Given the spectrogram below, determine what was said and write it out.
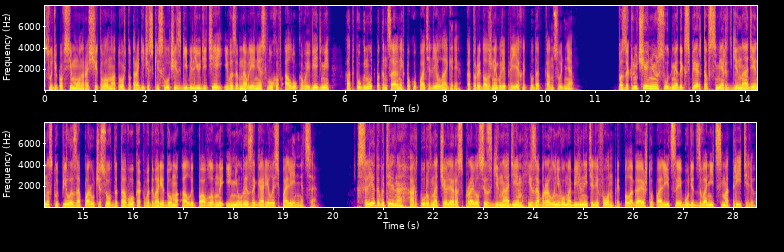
Судя по всему, он рассчитывал на то, что трагический случай с гибелью детей и возобновление слухов о луковой ведьме отпугнут потенциальных покупателей лагеря, которые должны были приехать туда к концу дня. По заключению судмедэкспертов, смерть Геннадия наступила за пару часов до того, как во дворе дома Аллы Павловны и Нюры загорелась поленница. Следовательно, Артур вначале расправился с Геннадием и забрал у него мобильный телефон, предполагая, что полиция будет звонить смотрителю,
